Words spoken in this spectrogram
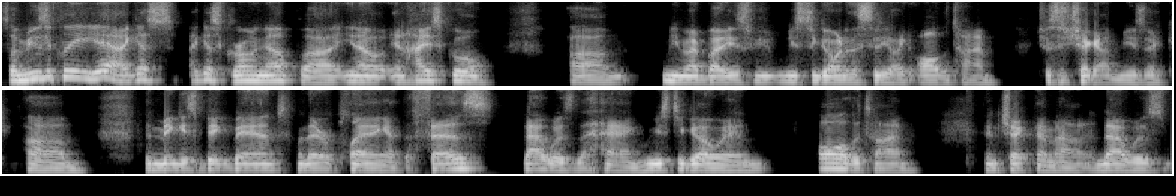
so musically, yeah, I guess I guess growing up, uh, you know, in high school, um, me and my buddies we used to go into the city like all the time just to check out music. Um, the Mingus Big Band when they were playing at the Fez, that was the hang. We used to go in all the time and check them out, and that was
